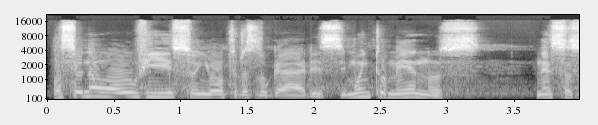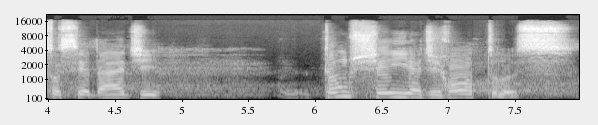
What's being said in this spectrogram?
Você não ouve isso em outros lugares, e muito menos nessa sociedade tão cheia de rótulos,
